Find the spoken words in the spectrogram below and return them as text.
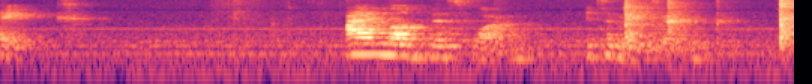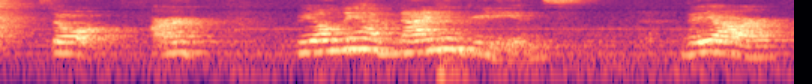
Cake. I love this one. It's amazing. So our we only have nine ingredients. They are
